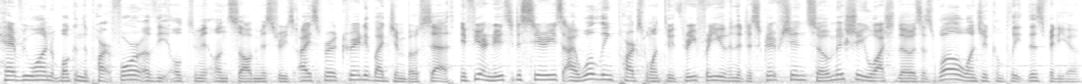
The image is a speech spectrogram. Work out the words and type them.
Hey everyone, welcome to part 4 of the Ultimate Unsolved Mysteries Iceberg created by Jimbo Seth. If you're new to the series, I will link parts 1 through 3 for you in the description, so make sure you watch those as well once you complete this video.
